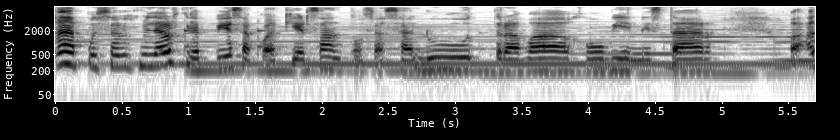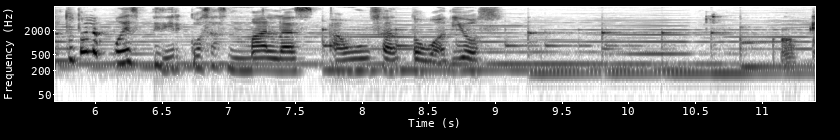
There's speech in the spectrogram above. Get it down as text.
Ah, pues a los milagros que le pides a cualquier santo, o sea, salud, trabajo, bienestar. A tú no le puedes pedir cosas malas a un santo o a Dios. Ok.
